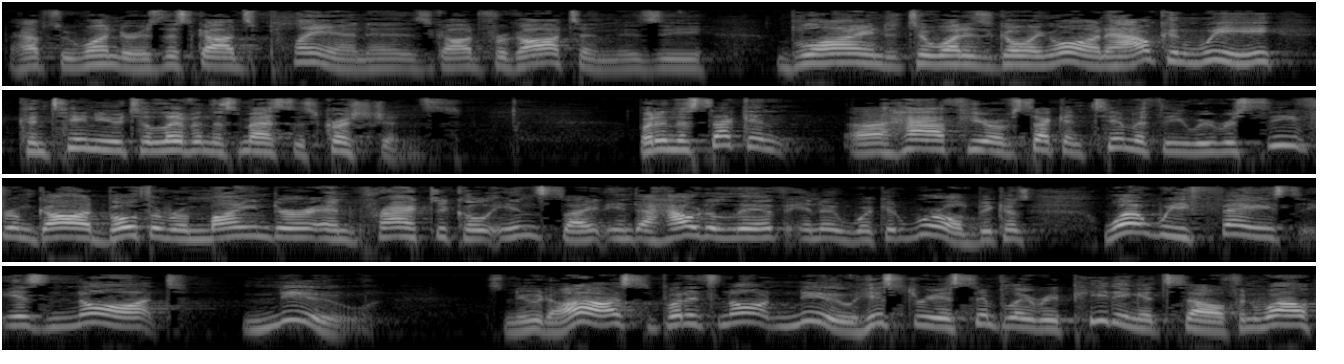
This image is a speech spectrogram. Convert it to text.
Perhaps we wonder, is this God's plan? Is God forgotten? Is he blind to what is going on. How can we continue to live in this mess as Christians? But in the second uh, half here of 2 Timothy, we receive from God both a reminder and practical insight into how to live in a wicked world. Because what we face is not new. It's new to us, but it's not new. History is simply repeating itself. And while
